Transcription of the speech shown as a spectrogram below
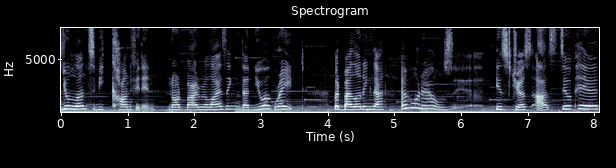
you learn to be confident, not by realizing that you are great, but by learning that everyone else uh, is just as stupid,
